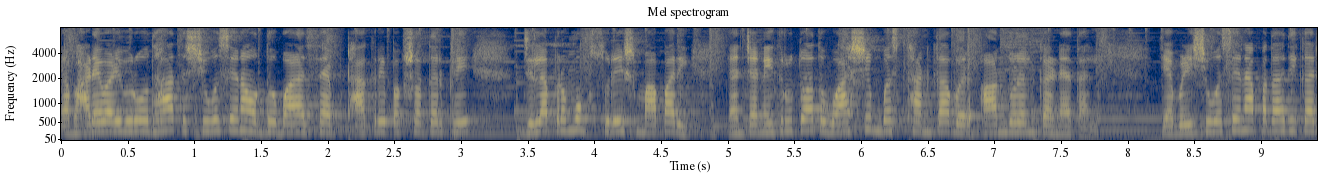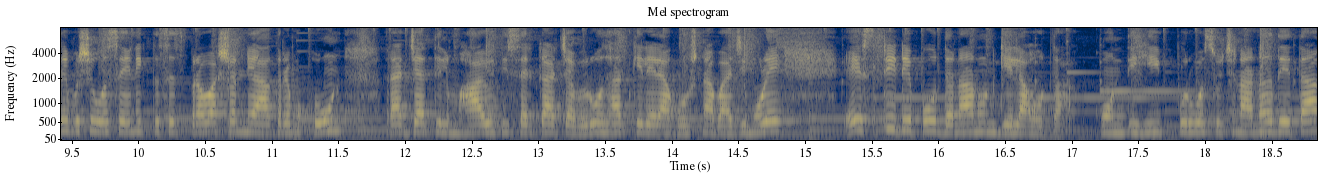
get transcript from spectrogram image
या भाडेवाढीविरोधात शिवसेना उद्धव बाळासाहेब ठाकरे पक्षातर्फे जिल्हाप्रमुख सुरेश मापारी यांच्या नेतृत्वात वाशिम बस स्थानकावर आंदोलन करण्यात आले. यावेळी शिवसेना पदाधिकारी व शिवसैनिक तसेच प्रवाशांनी आक्रमक होऊन राज्यातील महायुती सरकारच्या विरोधात केलेल्या घोषणाबाजीमुळे एस टी डेपो दणानून गेला होता. कोणतीही पूर्वसूचना न देता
